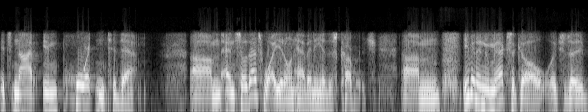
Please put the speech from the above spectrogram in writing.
It's not important to them. Um, and so that's why you don't have any of this coverage. Um, even in New Mexico, which is a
